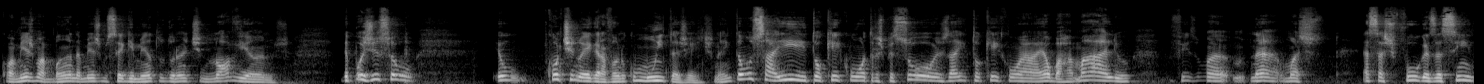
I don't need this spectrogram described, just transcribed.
com a mesma banda, mesmo segmento durante nove anos. Depois disso eu eu continuei gravando com muita gente, né? Então eu saí, toquei com outras pessoas, aí toquei com a Elba Ramalho, fiz uma, né, umas essas fugas assim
